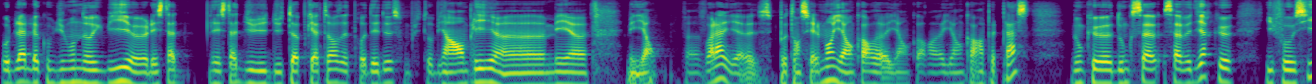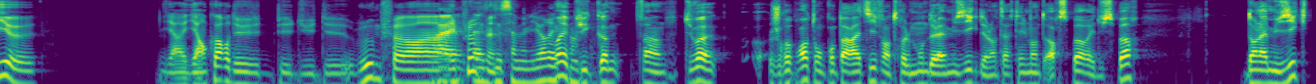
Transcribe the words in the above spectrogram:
au-delà de la Coupe du Monde de rugby, les stades les stades du, du top 14 et de Pro D2 sont plutôt bien remplis, mais mais il y a voilà, il y a, potentiellement il y a encore il y a encore il y a encore un peu de place. Donc euh, donc ça ça veut dire que il faut aussi euh, il y a, il y a encore du, du, du, du room for ouais, improvement. de s'améliorer. Ouais, et puis comme, enfin, tu vois, je reprends ton comparatif entre le monde de la musique, de l'entertainment hors sport et du sport. Dans la musique,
